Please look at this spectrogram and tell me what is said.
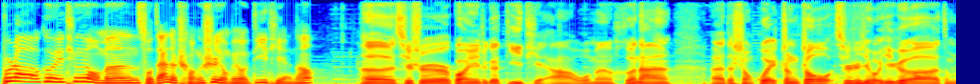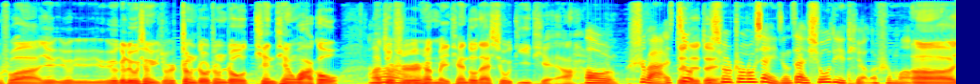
不知道各位听友们所在的城市有没有地铁呢？呃，其实关于这个地铁啊，我们河南。呃的省会郑州，其实有一个怎么说啊？有有有有一个流行语，就是郑州郑州天天挖沟啊，就是每天都在修地铁啊。哦，是吧？对对对，就是郑州现在已经在修地铁了，是吗？呃，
